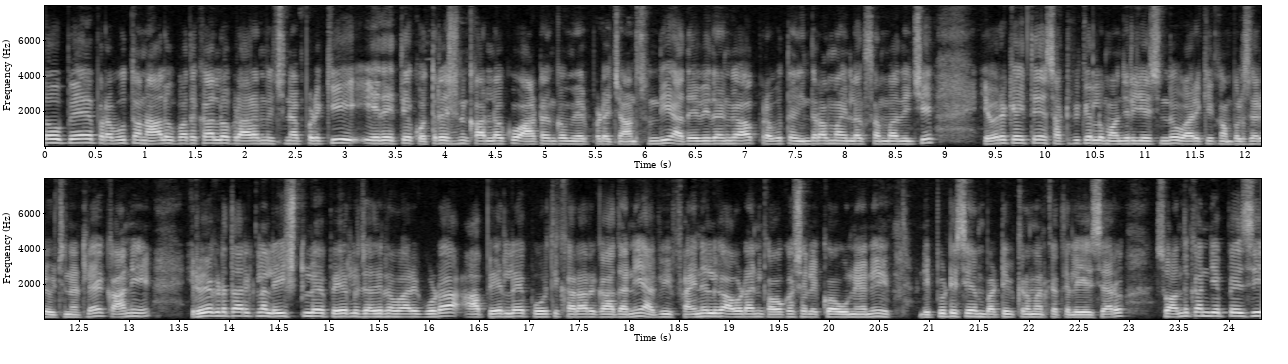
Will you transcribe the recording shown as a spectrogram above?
లోపే ప్రభుత్వం నాలుగు పథకాల్లో ప్రారంభించినప్పటికీ ఏదైతే కొత్త రేషన్ కార్డులకు ఆటంకం ఏర్పడే ఛాన్స్ ఉంది అదేవిధంగా ప్రభుత్వం ఇందిరమ్మ ఇళ్ళకు సంబంధించి ఎవరికైతే సర్టిఫికెట్లు మంజూరు చేసిందో వారికి కంపల్సరీ వచ్చినట్లే. కానీ ఇరవై ఒకటో తారీఖున లిస్టులో పేర్లు చదివిన వారికి కూడా ఆ పేర్లే పూర్తి ఖరారు కాదని అవి ఫైనల్గా అవడానికి అవకాశాలు ఎక్కువ ఉన్నాయని డిప్యూటీ సీఎం బట్టి విక్రమార్క తెలియజేశారు. సో అందుకని చెప్పేసి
